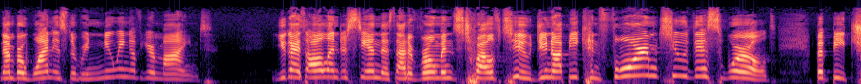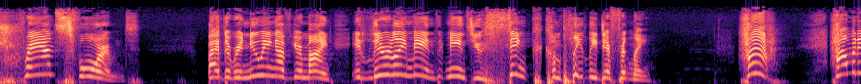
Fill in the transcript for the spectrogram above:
Number one is the renewing of your mind. You guys all understand this out of Romans 12, 2. Do not be conformed to this world, but be transformed by the renewing of your mind. It literally means, it means you think completely differently. Ha! How many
